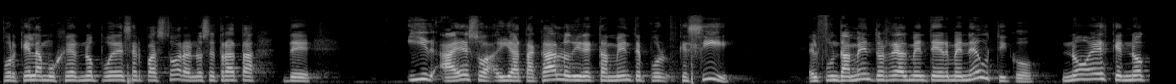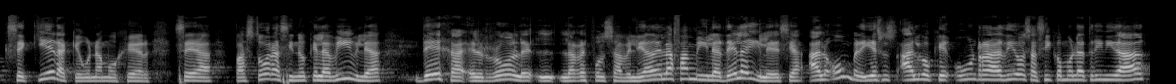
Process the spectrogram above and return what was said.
por qué la mujer no puede ser pastora. No se trata de ir a eso y atacarlo directamente porque sí, el fundamento es realmente hermenéutico. No es que no se quiera que una mujer sea pastora, sino que la Biblia deja el rol, la responsabilidad de la familia, de la iglesia, al hombre. Y eso es algo que honra a Dios, así como la Trinidad.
